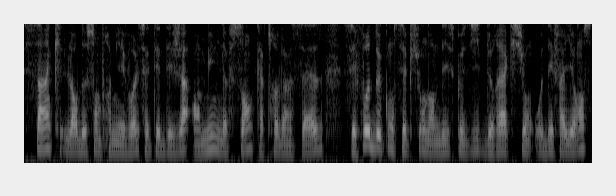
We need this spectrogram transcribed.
5 lors de son premier vol, c'était déjà en 1996. Ces fautes de conception dans le dispositif de réaction aux défaillances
